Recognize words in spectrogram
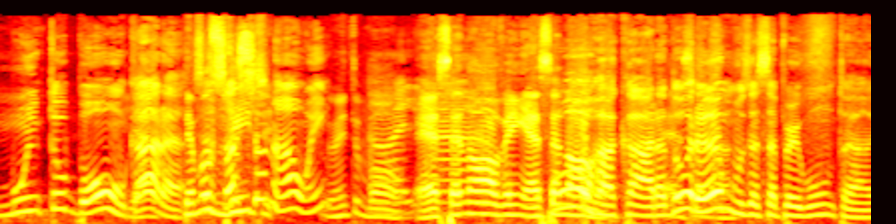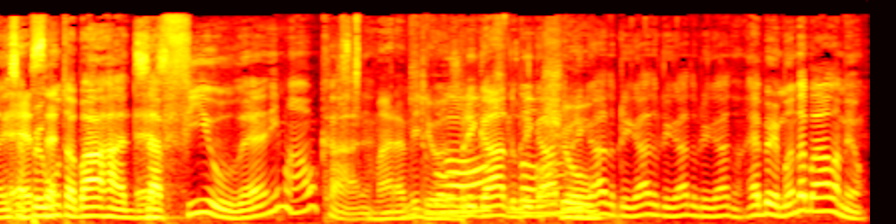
Muito bom, cara. Temos sensacional, 20. hein? Muito bom. Olha. Essa é nova, hein? Essa é Porra, nova. cara, Essa é adoramos essa pergunta. Essa, Essa- pergunta barra desafio é animal, cara. Maravilhoso. Obrigado, obrigado, obrigado, obrigado, obrigado, obrigado. Heber, manda bala, meu.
